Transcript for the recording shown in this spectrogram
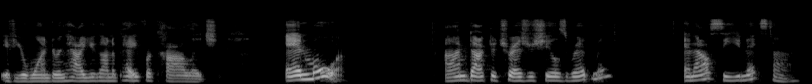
if you're wondering how you're going to pay for college, and more. I'm Dr. Treasure Shields Redmond, and I'll see you next time.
